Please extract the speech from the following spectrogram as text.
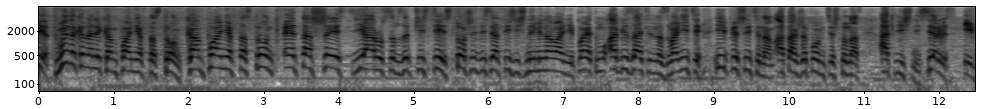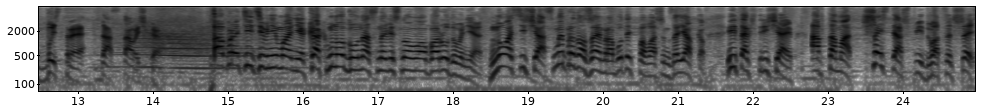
Привет! Вы на канале компании «АвтоСтронг». Компания «АвтоСтронг» — это 6 ярусов запчастей, 160 тысяч наименований, поэтому обязательно звоните и пишите нам. А также помните, что у нас отличный сервис и быстрая доставочка. Обратите внимание, как много у нас навесного оборудования. Ну а сейчас мы продолжаем работать по вашим заявкам. Итак, встречаем автомат 6HP26.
